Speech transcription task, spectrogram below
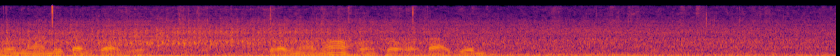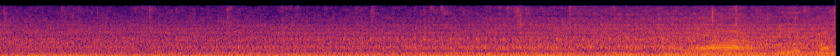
ร่วมงานด้วยกันจอดอยู่แต่หนาวเนาะฝนตกอากาศเย็นมาแล้วชีวิตกัน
